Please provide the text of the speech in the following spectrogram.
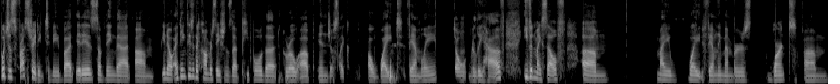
which is frustrating to me, but it is something that um, you know, I think these are the conversations that people that grow up in just like a white family don't really have. Even myself, um, my white family members weren't um,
